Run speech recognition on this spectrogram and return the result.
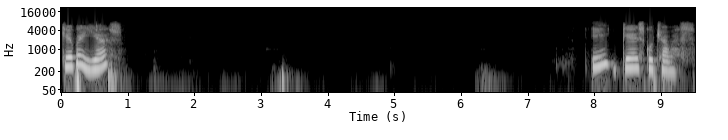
¿Qué veías? ¿Y qué escuchabas?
